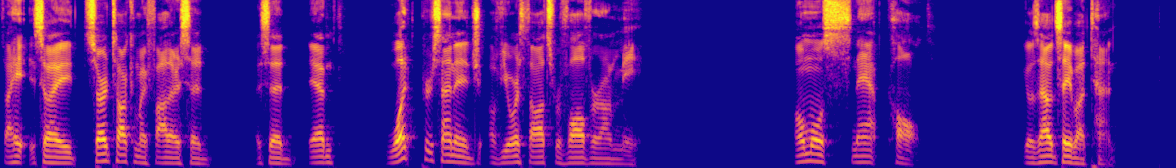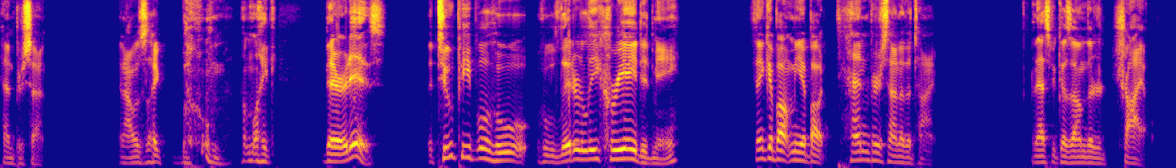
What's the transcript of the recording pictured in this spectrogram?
so i so i started talking to my father i said i said dad what percentage of your thoughts revolve around me? Almost snap called. He goes, I would say about 10, 10%. And I was like, boom. I'm like, there it is. The two people who, who literally created me think about me about 10% of the time. And that's because I'm their child.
